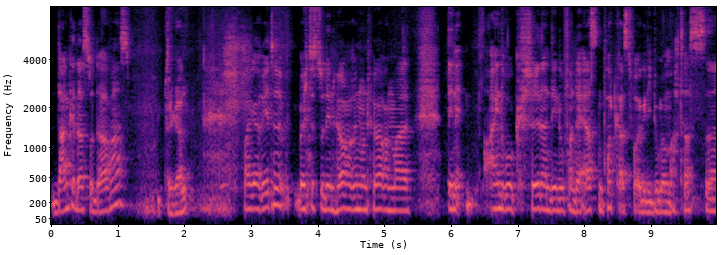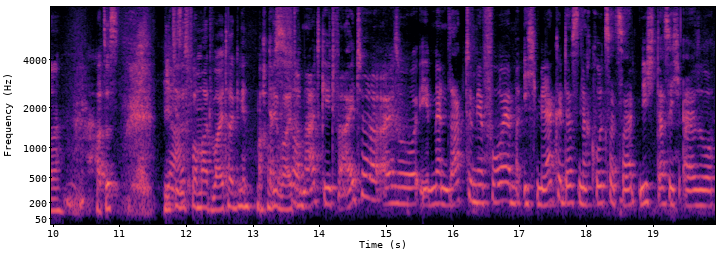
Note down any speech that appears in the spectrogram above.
danke, dass du da warst. Sehr gern. Margarete, möchtest du den Hörerinnen und Hörern mal den Eindruck schildern, den du von der ersten Podcast-Folge, die du gemacht hast, äh, hattest? Wird ja. dieses Format weitergehen? Machen das wir weiter? Das Format geht weiter. Also man sagte mir vorher, ich merke das nach kurzer Zeit nicht, dass ich also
